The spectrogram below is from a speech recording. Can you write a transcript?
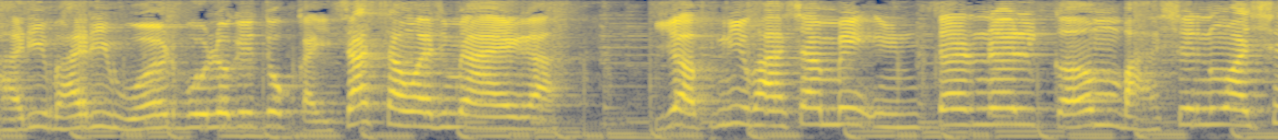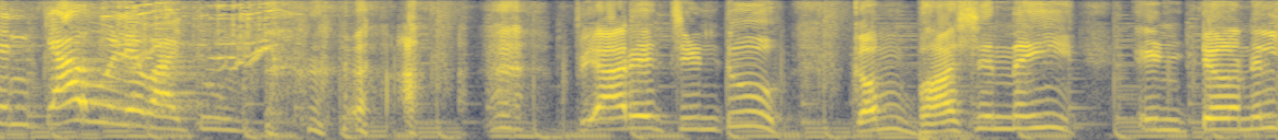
भारी भारी वर्ड बोलोगे तो कैसा समझ में आएगा? ये अपनी भाषा में इंटरनल कम भाषण वाषण क्या बोले भाई तुम प्यारे चिंटू, कम भाषण नहीं इंटरनल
